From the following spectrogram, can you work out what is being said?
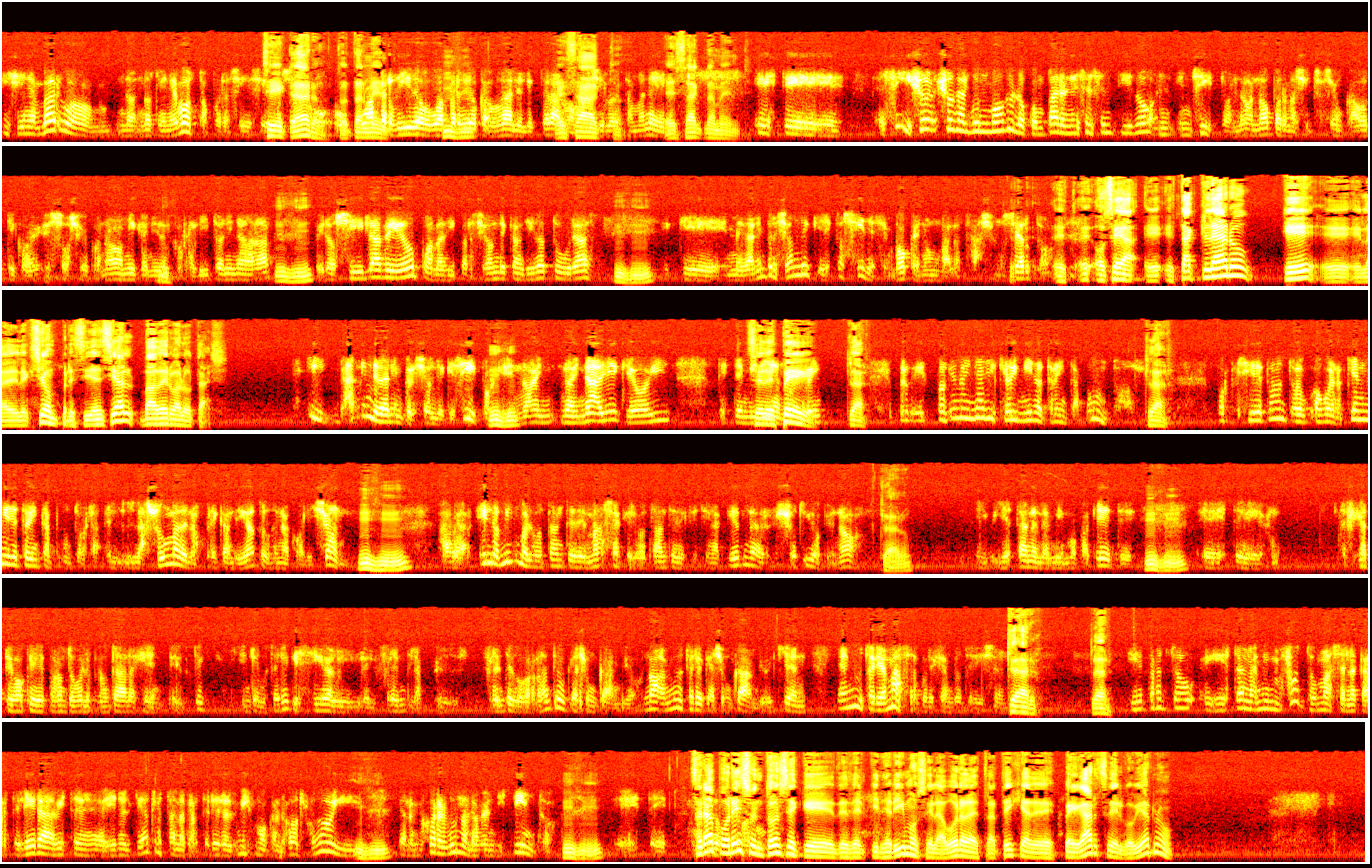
y sin embargo no, no, tiene votos, por así decirlo. Sí, claro, o, totalmente. ha perdido, o ha perdido caudal electoral, vamos a decirlo de esta manera. Exactamente. Este, Sí, yo, yo de algún modo lo comparo en ese sentido, insisto, no, no por una situación caótica socioeconómica, ni del corralito, ni nada, pero sí la veo por la dispersión de candidaturas que me da la impresión de que esto sí desemboca en un balotaje, ¿no es cierto? Eh, eh, o sea, eh, está claro que en la elección presidencial va a haber balotaje. Y a mí me da la impresión de que sí, porque no, hay, no hay nadie que hoy esté midiendo... Se despegue, claro ¿Por qué no hay nadie que hoy mida 30 puntos? Claro. Porque si de pronto, bueno, ¿quién mide 30 puntos? La, suma de los precandidatos de una coalición. A ver, ¿es lo mismo el votante de Massa que el votante de Cristina Kirchner? Yo digo que no. Claro. Y, están en el mismo paquete. este, fíjate vos que de pronto vos le preguntás a la gente, ¿usted le gustaría que siga el, frente el frente gobernante o que haya un cambio? No, a mí me gustaría que haya un cambio. ¿Y quién? a mí me gustaría Massa, por ejemplo, te dicen. Claro. Y de pronto eh, está en la misma foto, más en la cartelera, viste, en el teatro está en la cartelera el mismo que los otros dos y, a lo mejor algunos lo ven distinto. Este, ¿Será por eso entonces que desde el kirchnerismo se elabora la estrategia de despegarse del gobierno?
